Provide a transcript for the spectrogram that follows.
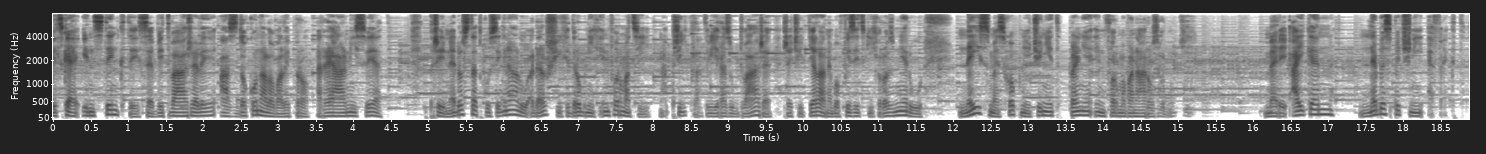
Lidské instinkty se vytvářely a zdokonalovaly pro reálný svět. Při nedostatku signálů a dalších drobných informací, například výrazů tváře, řeči těla nebo fyzických rozměrů, nejsme schopni činit plně informovaná rozhodnutí. Mary Aiken Nebezpečný efekt.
